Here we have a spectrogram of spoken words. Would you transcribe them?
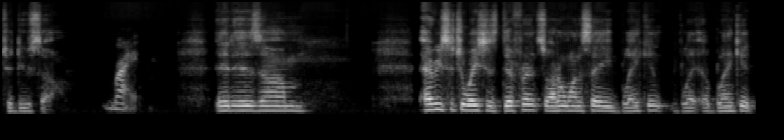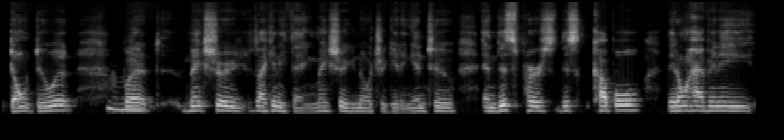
to do so. Right. It is um every situation is different so i don't want to say blanket a blanket don't do it mm-hmm. but make sure like anything make sure you know what you're getting into. And this person this couple they don't have any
